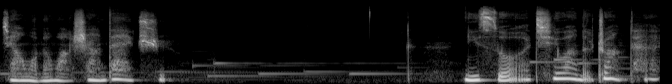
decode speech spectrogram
将我们往上带去。你所期望的状态，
